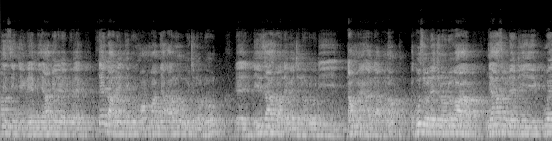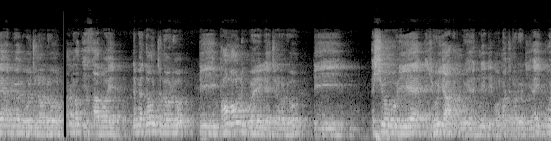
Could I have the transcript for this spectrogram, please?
ပြင်ဆင်ခြင်းလည်းမရခဲ့တဲ့အတွက်တက်လာတဲ့ဒီကိုမောင်မများအားလုံးကိုကျွန်တော်တို့အဲလေးစားစွာနဲ့ပဲကျွန်တော်တို့ဒီတောင်းပန်အပ်တာပေါ့နော် အခုဆိုလည်းကျွန်တော်တို့ကညဆိုလည်းဒီပွဲအတွက်ကိုကျွန်တော်တို့ဟုတ်ဒီစားပွဲနံပါတ်3ကျွန်တော်တို့ဒီခေါင်းပေါင်းလူပွဲတွေလည်းကျွန်တော်တို့ဒီအရှိုတွေရဲ့အယိုးရအမွေအနှစ်တွေပေါ့နော်ကျွန်တော်တို့ဒီအဲ့ပွဲ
